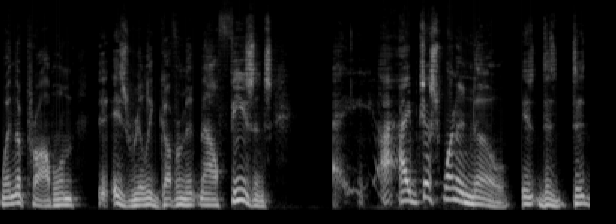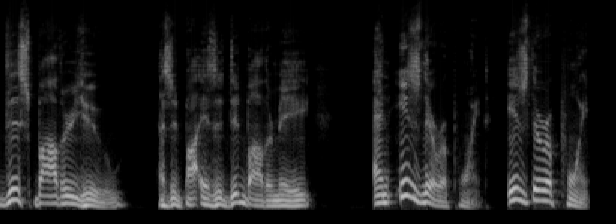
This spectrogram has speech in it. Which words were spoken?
when the problem is really government malfeasance? I, I just want to know: is, does, did this bother you, as it as it did bother me? And is there a point? Is there a point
